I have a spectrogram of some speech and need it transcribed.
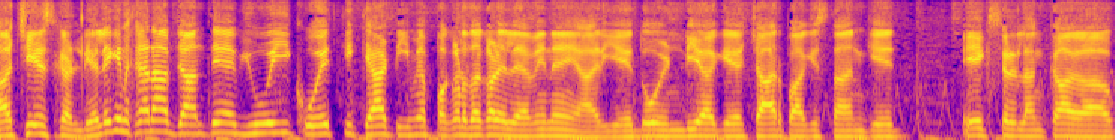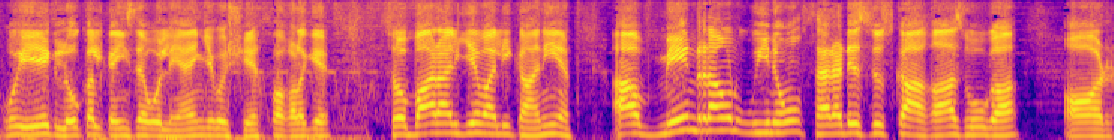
चेस कर लिया। लेकिन खैर आप जानते हैं यूएई कुवैत की क्या टीम है? पकड़ दकड़ इलेवन है यार ये। दो इंडिया के चार पाकिस्तान के एक श्रीलंका का कोई एक लोकल कहीं से वो ले आएँगे कोई शेख पकड़ के। सो so, बहरहाल ये वाली कहानी है। अब main round we know Saturday से उसका आगाज़ होगा। और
